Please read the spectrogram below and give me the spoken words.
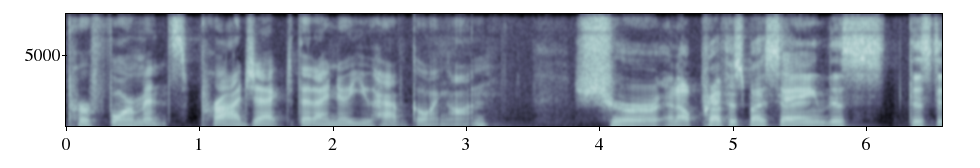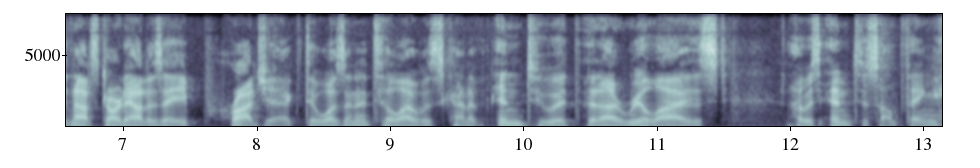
performance project that I know you have going on. Sure, and I'll preface by saying this this did not start out as a project. It wasn't until I was kind of into it that I realized I was into something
